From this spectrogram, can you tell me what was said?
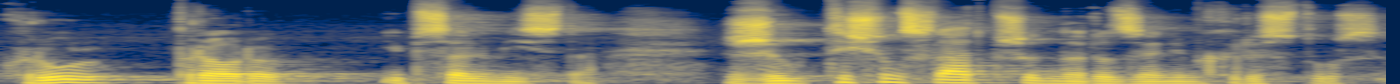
król, prorok i psalmista. Żył tysiąc lat przed narodzeniem Chrystusa.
